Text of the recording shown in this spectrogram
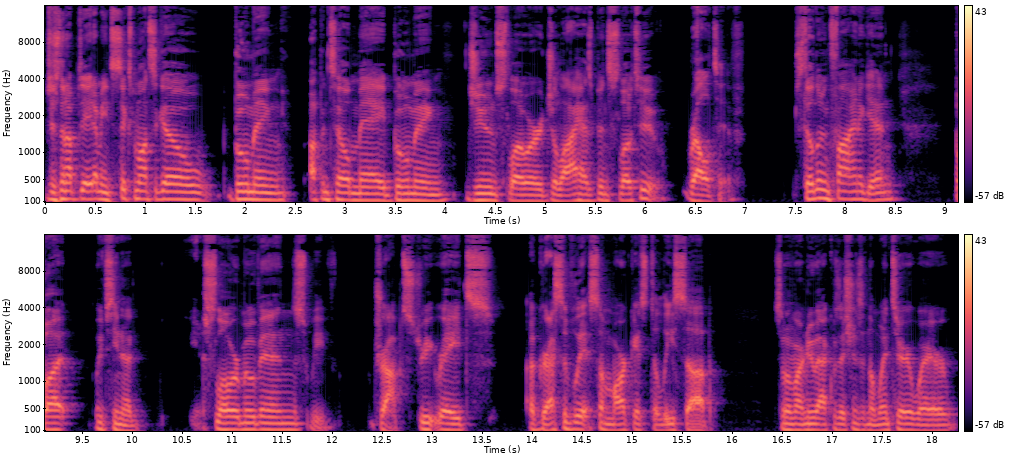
just an update i mean six months ago booming up until May, booming, June slower, July has been slow too, relative. Still doing fine again, but we've seen a you know, slower move ins. We've dropped street rates aggressively at some markets to lease up. Some of our new acquisitions in the winter where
